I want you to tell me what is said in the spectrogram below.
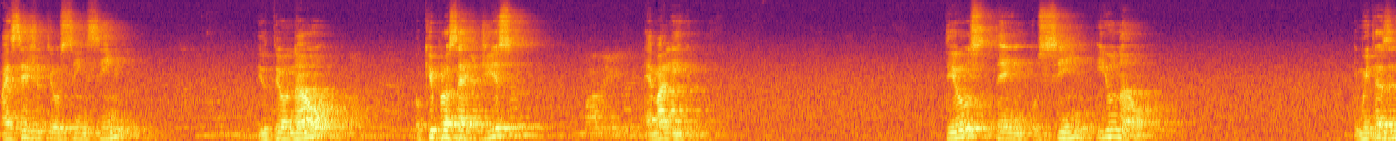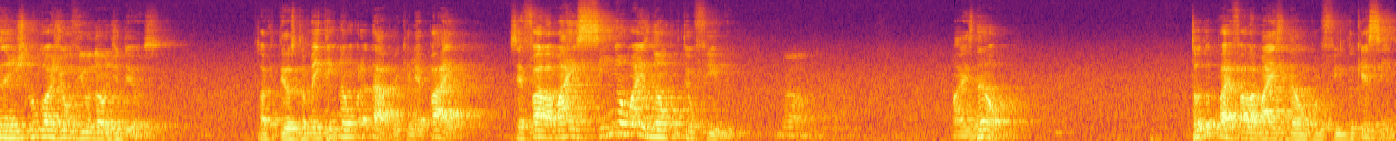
Mas seja o teu sim, sim, e o teu não, o que procede disso? Maligno. É maligno. Deus tem o sim e o não. E muitas vezes a gente não gosta de ouvir o não de Deus. Só que Deus também tem não para dar, porque Ele é pai. Você fala mais sim ou mais não para o teu filho? Não. Mais não. Todo pai fala mais não para o filho do que sim.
